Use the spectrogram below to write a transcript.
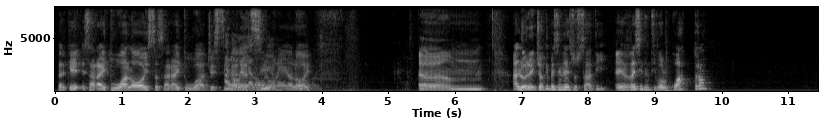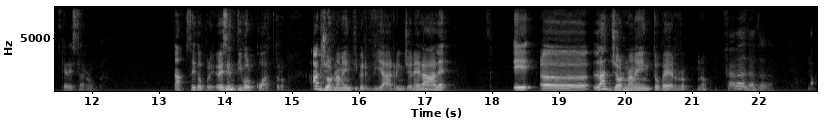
Perché sarai tu Alois, sarai tu a gestire Aloy, le azioni, Aloy, Aloy. Aloy. Ehm, allora, i giochi presentati sono stati eh, Resident Evil 4. Che resta roba? Ah, State of Play. Resident Evil 4. Aggiornamenti per VR in generale. E eh, l'aggiornamento per. No. No.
